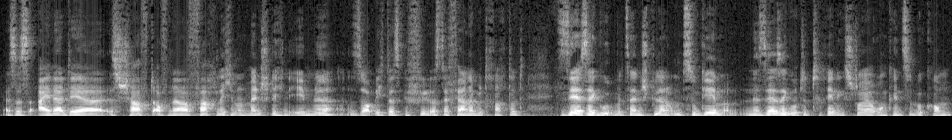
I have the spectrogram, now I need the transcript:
Es ist einer, der es schafft, auf einer fachlichen und menschlichen Ebene, so habe ich das Gefühl aus der Ferne betrachtet, sehr, sehr gut mit seinen Spielern umzugehen und eine sehr, sehr gute Trainingssteuerung hinzubekommen.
